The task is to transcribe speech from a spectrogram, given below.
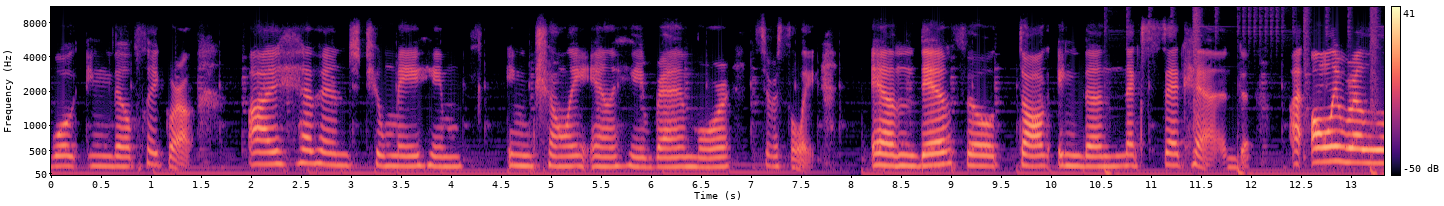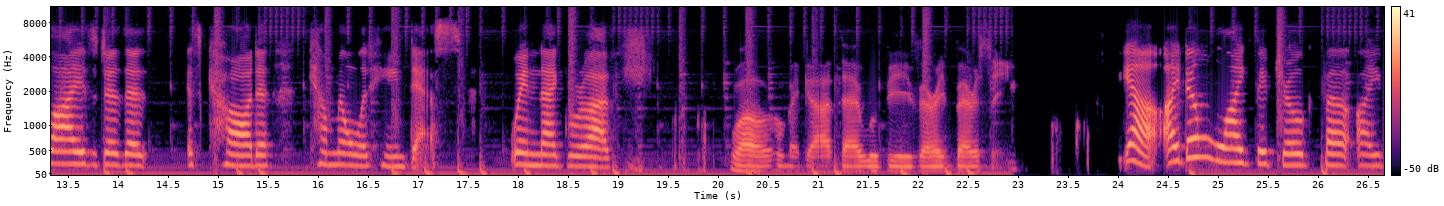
walk in the playground, I happened to meet him in Chile and he ran more seriously and then fell dog in the next second. I only realized that it's called community death. when I grew up. Wow, oh my God, that would be very embarrassing. Yeah, I don't like the joke, but I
